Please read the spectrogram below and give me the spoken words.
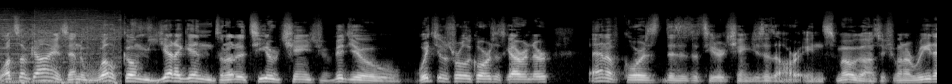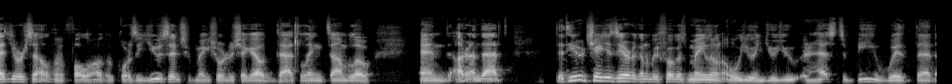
What's up guys and welcome yet again to another tier change video with your roller course Skyrander and of course this is the tier changes that are in Smogon. So if you want to read that yourself and follow out of course the usage make sure to check out that link down below. And other than that the tier changes here are going to be focused mainly on OU and UU. It has to be with that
